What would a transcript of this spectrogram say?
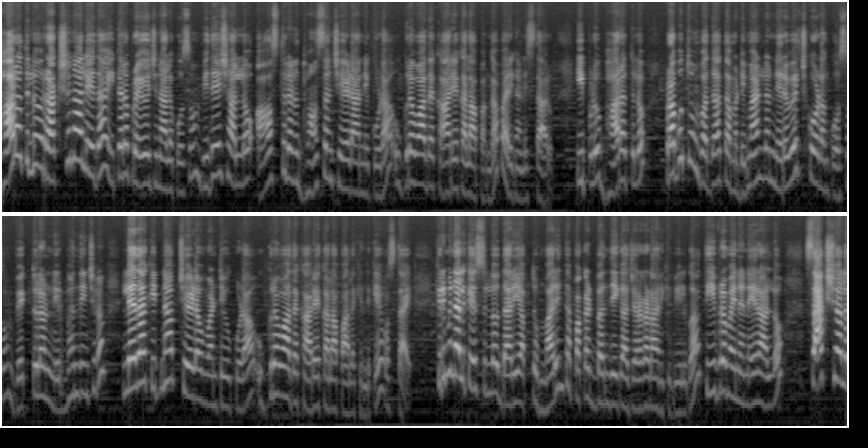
భారత్లో రక్షణ లేదా ఇతర ప్రయోజనాల కోసం విదేశాల్లో ఆస్తులను ధ్వంసం చేయడాన్ని కూడా ఉగ్రవాద కార్యకలాపంగా పరిగణిస్తారు. ఇప్పుడు భారత్లో ప్రభుత్వం వద్ద తమ డిమాండ్లను నెరవేర్చుకోవడం కోసం వ్యక్తులను నిర్బంధించడం లేదా కిడ్నాప్ చేయడం వంటివి కూడా ఉగ్రవాద కార్యకలాపాల కిందకే వస్తాయి. క్రిమినల్ కేసుల్లో దర్యాప్తు మరింత పకడ్బందీగా జరగడానికి వీలుగా తీవ్రమైన నేరాల్లో సాక్ష్యాల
